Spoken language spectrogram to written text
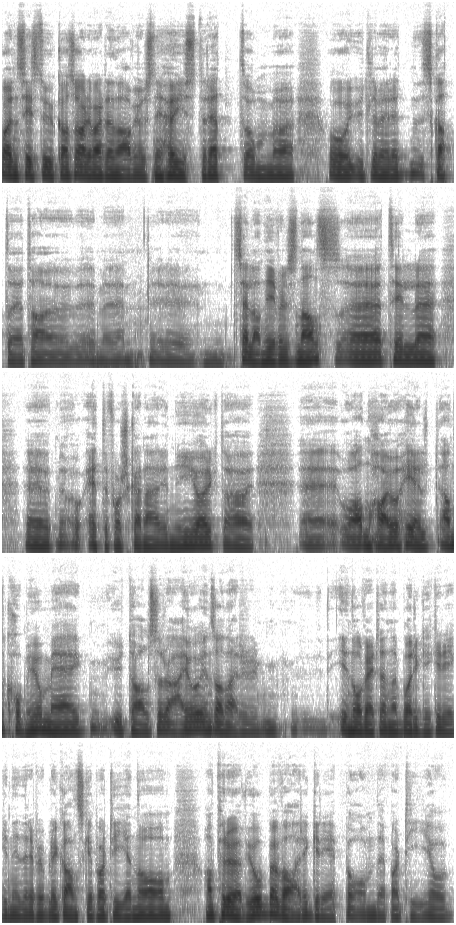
bare den siste uka så har det vært en avgjørelse i Høyesterett om eh, å utlevere skatteta, eh, selvangivelsen hans til eh, etterforskerne er i New York. Har, eh, og han, har jo helt, han kommer jo med uttalelser og er jo en sånn der involvert i denne borgerkrigen i det republikanske partiet nå. Han prøver jo å bevare grepet om det partiet og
